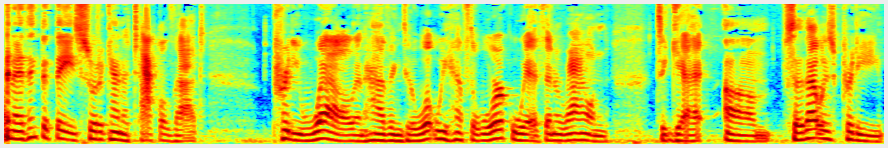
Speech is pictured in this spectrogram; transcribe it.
and I think that they sort of kind of tackle that pretty well and having to what we have to work with and around to get. Um, so that was pretty.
